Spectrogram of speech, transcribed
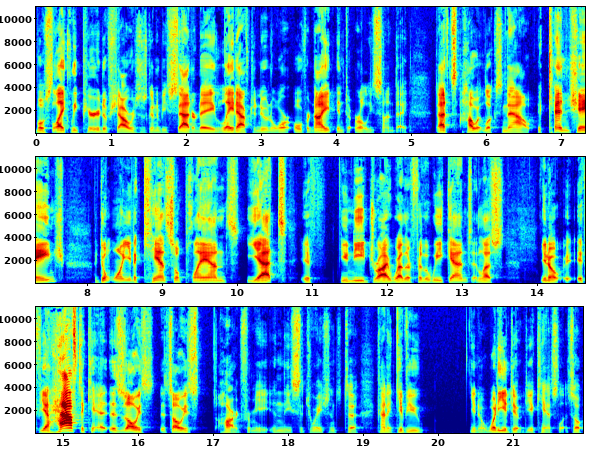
most likely period of showers is going to be Saturday, late afternoon, or overnight into early Sunday. That's how it looks now. It can change. I don't want you to cancel plans yet if you need dry weather for the weekend, unless you know if you have to. This is always it's always hard for me in these situations to kind of give you. You know, what do you do? Do you cancel it? So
